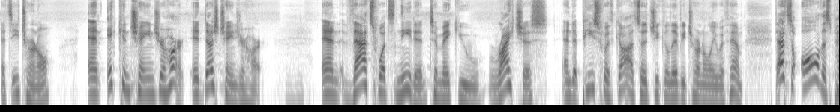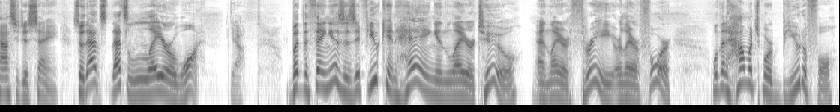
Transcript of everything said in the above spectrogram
it's eternal, and it can change your heart. It does change your heart. Mm-hmm. And that's what's needed to make you righteous and at peace with God so that you can live eternally with him. That's all this passage is saying. So mm-hmm. that's that's layer 1. yeah. But the thing is is if you can hang in layer 2 and mm-hmm. layer 3 or layer 4, well then how much more beautiful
